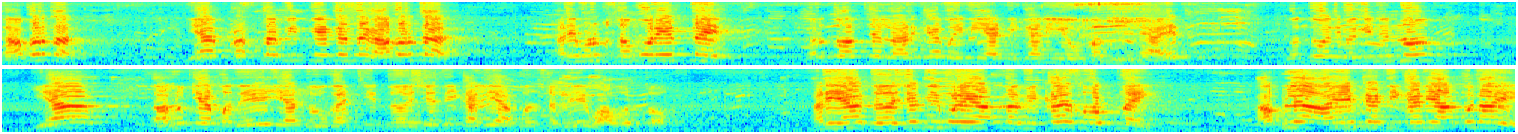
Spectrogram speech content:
घाबरतात. या प्रस्थापित नेत्यांना घाबरतात आणि म्हणून समोर येत नाहीत परंतु आमच्या भगिनी या ठिकाणी येऊन बसलेल्या आहेत. बंधू आणि भगिनींनो या तालुक्यामध्ये या दोघांची दहशतीखाली आपण सगळे वावरतो. आणि या दहशतीमुळे आपला विकास होत नाही. आपल्या आहे त्या ठिकाणी आपण आहे.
